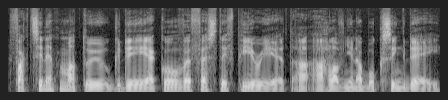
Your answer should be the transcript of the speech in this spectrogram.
fakt si nepamatuju, kdy jako ve Festive Period a, a hlavně na Boxing Day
